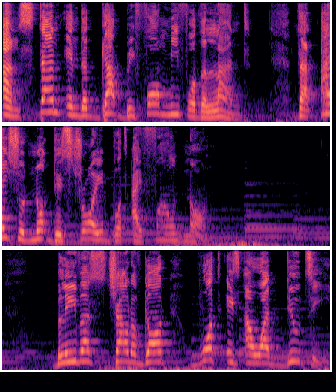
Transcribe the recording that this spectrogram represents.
and stand in the gap before me for the land, that I should not destroy it, but I found none. Believers, child of God, what is our duty?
